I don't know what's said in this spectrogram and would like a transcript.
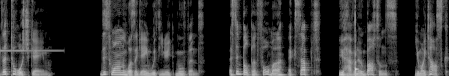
The Torch Game This one was a game with unique movement. A simple platformer, except you have no buttons. You might ask,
